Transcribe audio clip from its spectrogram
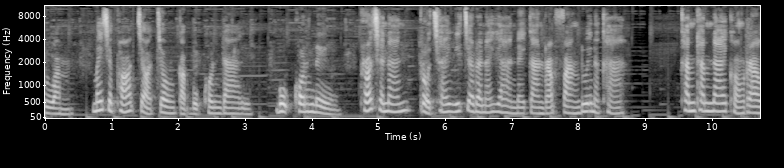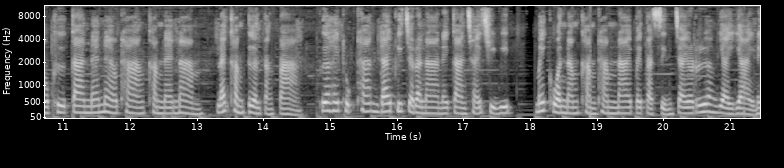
รวม ไม่เฉพาะเจาะจงกับบุคคลใด บุคคลหนึ่ง เพราะฉะนั้นโปรดใช้วิจารณญาณในการรับฟังด้วยนะคะคำทำนายของเราคือการแนะแนวทางคำแนะนำและคำเตือนต่างๆ เพื่อให้ทุกท่านได้พิจารณาในการใช้ชีวิต ไม่ควรนำคำทำนายไปตัดสินใจเรื่องใหญ่ ๆ ใน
